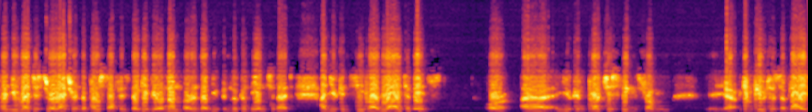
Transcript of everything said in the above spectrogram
when you register a letter in the post office, they give you a number, and then you can look on the internet and you can see where the item is. Or uh, you can purchase things from uh, computer supplies,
